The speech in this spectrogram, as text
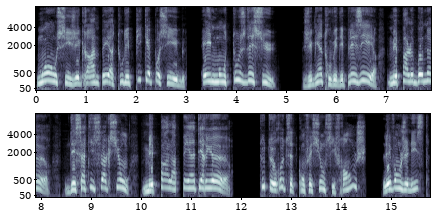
Moi aussi j'ai grimpé à tous les piquets possibles, et ils m'ont tous déçu. J'ai bien trouvé des plaisirs, mais pas le bonheur, des satisfactions, mais pas la paix intérieure. Tout heureux de cette confession si franche, l'évangéliste,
